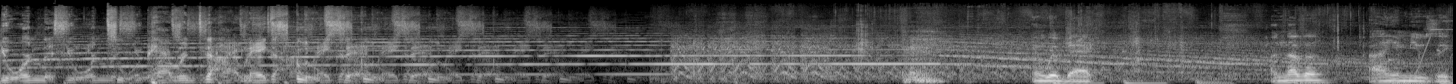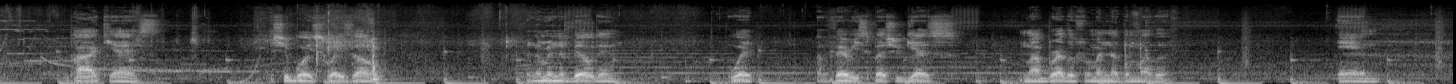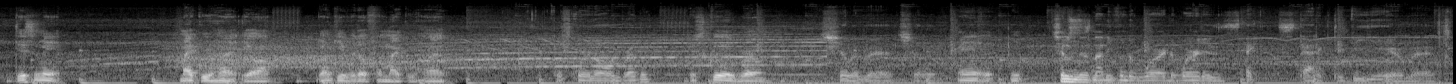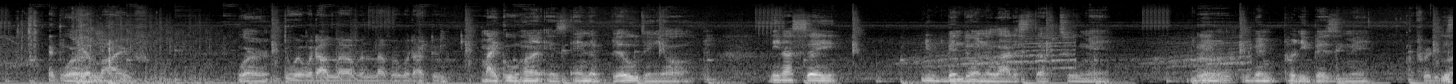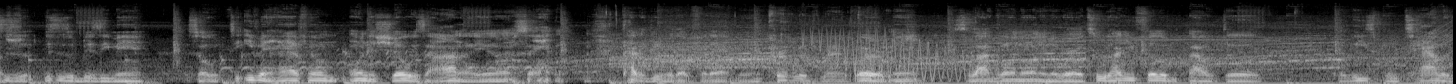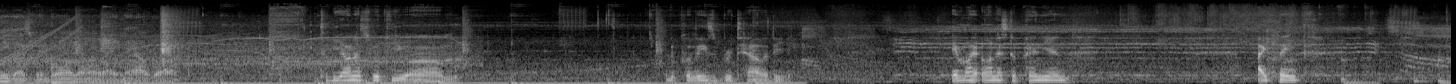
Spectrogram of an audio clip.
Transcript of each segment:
You're listening to Paradigm exclusive. And we're back. Another I Am Music podcast. It's your boy Swazo. And I'm in the building with a very special guest, my brother from another mother. And this man, Michael Hunte, y'all. Don't give it up for Michael Hunte. What's going on, brother? What's good, bro? Chilling, man. Chilling. Man, Chilling is not even the word. The word is ecstatic to be here, man. And to Word. be alive, word. doing what I love and loving what I do. Michael Hunte is in the building, y'all. Need I say, you've been doing a lot of stuff too, man. You've been, mm-hmm. you've been pretty busy, man. Pretty This much. is a, this is a busy man. So to even have him on the show is an honor. You know what I'm saying? Gotta give it up for that, man. privilege, man. Word, man. It's a lot going on in the world too. How do you feel about the police brutality that's been going on right now, bro? To be honest with you, um, the police brutality. In my honest opinion, I think,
